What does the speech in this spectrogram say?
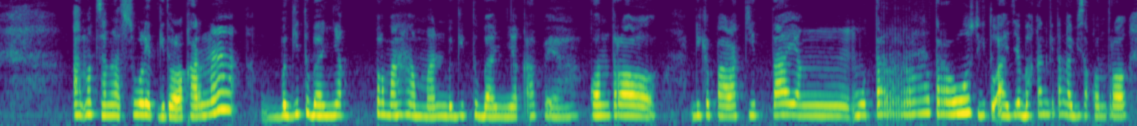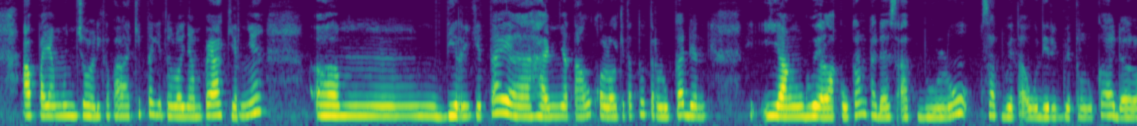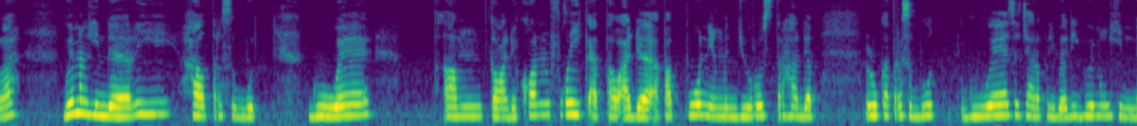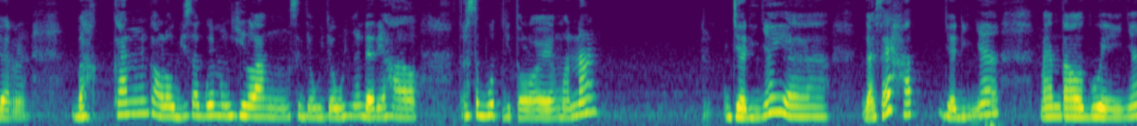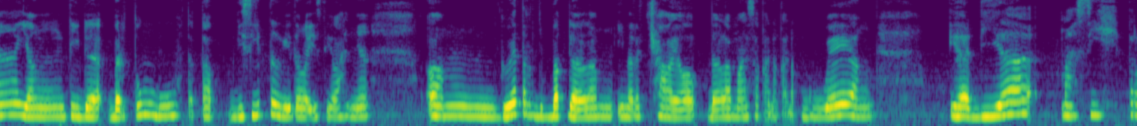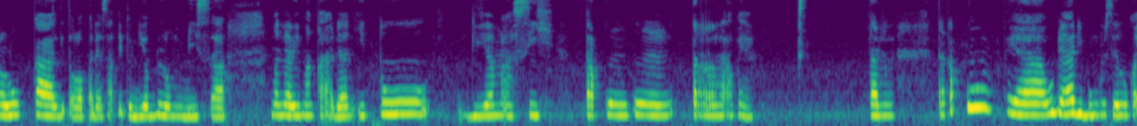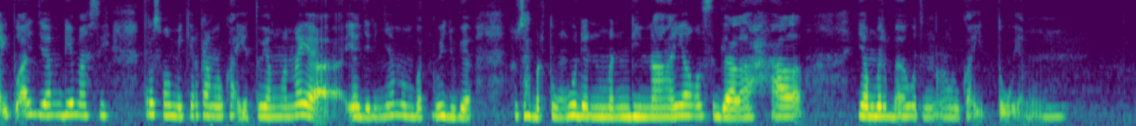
amat sangat sulit gitu loh. Karena begitu banyak pemahaman begitu banyak apa ya kontrol di kepala kita yang muter terus gitu aja. Bahkan kita nggak bisa kontrol apa yang muncul di kepala kita gitu loh. Nyampe akhirnya um, diri kita ya hanya tahu kalau kita tuh terluka dan yang gue lakukan pada saat dulu saat gue tahu diri gue terluka adalah gue menghindari hal tersebut. Gue um, kalau ada konflik atau ada apa pun yang menjurus terhadap luka tersebut gue secara pribadi gue menghindar. Bahkan kalau bisa gue menghilang sejauh-jauhnya dari hal tersebut gitu loh. Yang mana jadinya ya nggak sehat. Jadinya mental gue nya yang tidak bertumbuh tetap di situ gitu loh istilahnya um, gue terjebak dalam inner child dalam masa kanak-kanak gue yang ya dia masih terluka gitu loh. Pada saat itu dia belum bisa menerima keadaan itu dia masih terkungkung ter apa ya ter terkepung. Ya udah dibungkusi luka itu aja. Dia masih terus memikirkan luka itu. Yang mana ya ya jadinya membuat gue juga susah bertumbuh dan mendenial segala hal yang berbau tentang luka itu. Yang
